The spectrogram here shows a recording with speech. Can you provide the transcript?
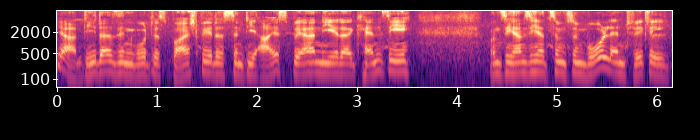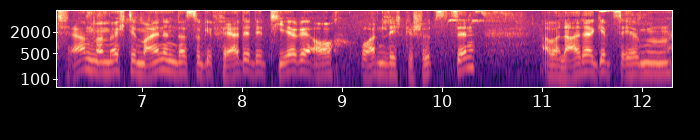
Ja, die da sind ein gutes Beispiel. Das sind die Eisbären, jeder kennt sie. Und sie haben sich ja zum Symbol entwickelt. Ja, und man möchte meinen, dass so gefährdete Tiere auch ordentlich geschützt sind. Aber leider gibt es eben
